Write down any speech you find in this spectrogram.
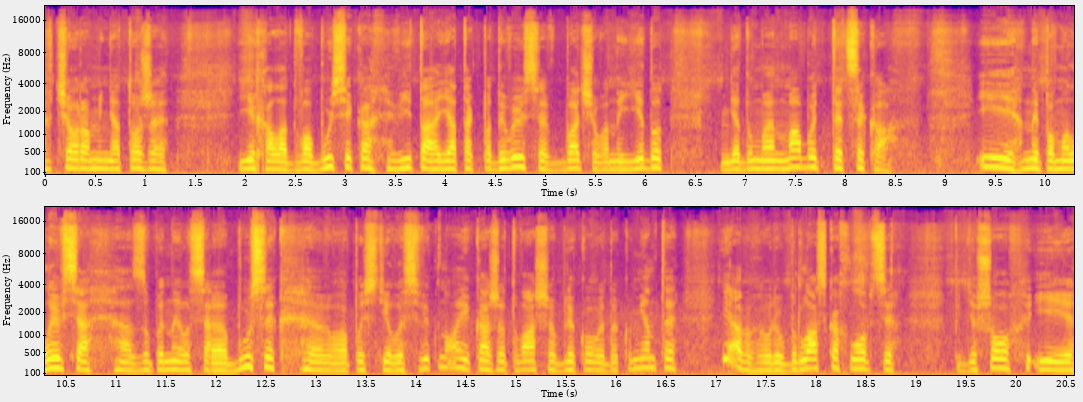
вчора мене теж їхало два бусика. Віта, я так подивився, бачу, вони їдуть. Я думаю, мабуть, ТЦК. І не помилився, е, зупинився бусик, опустилось вікно і кажуть, ваші облікові документи. Я говорю, будь ласка, хлопці, підійшов і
